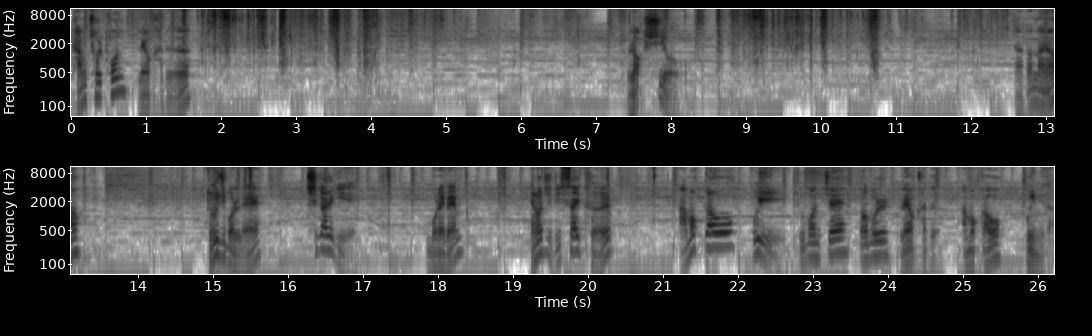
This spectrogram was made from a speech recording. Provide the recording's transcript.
강철톤 레어 카드. 럭시오. 자 떴나요? 두루지벌레 치갈기 모래뱀 에너지 리사이클 아먹가오 V 두 번째 더블 레어 카드 아먹가오 V입니다.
